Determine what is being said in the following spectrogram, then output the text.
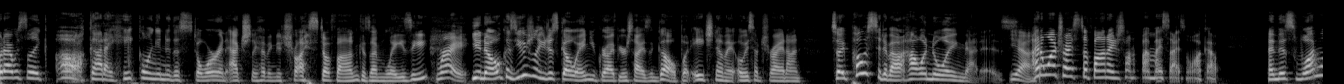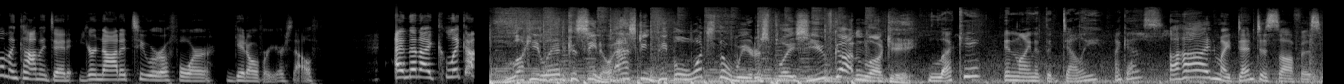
But I was like, oh God, I hate going into the store and actually having to try stuff on because I'm lazy. Right. You know, because usually you just go in, you grab your size and go. But H&M, I always have to try it on. So I posted about how annoying that is. Yeah. I don't want to try stuff on. I just want to find my size and walk out. And this one woman commented, you're not a two or a four. Get over yourself. And then I click on Lucky Land Casino asking people what's the weirdest place you've gotten lucky? Lucky? In line at the deli, I guess? Aha, in my dentist's office.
